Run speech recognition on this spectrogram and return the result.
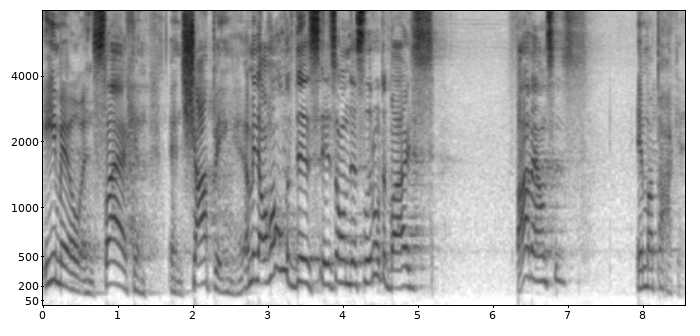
email and Slack and, and shopping. I mean, all of this is on this little device, five ounces in my pocket.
